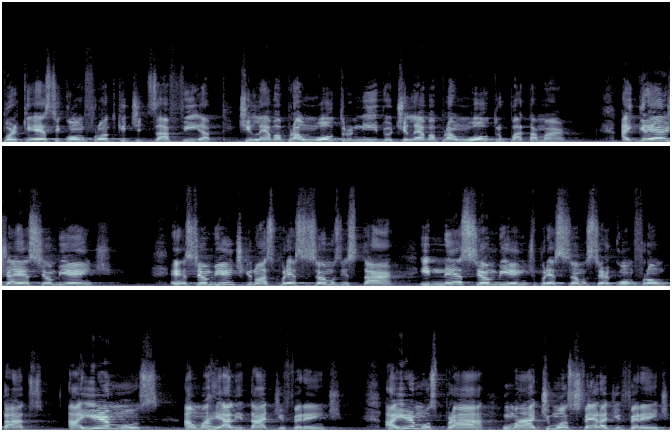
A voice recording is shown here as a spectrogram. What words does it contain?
Porque esse confronto que te desafia te leva para um outro nível, te leva para um outro patamar. A igreja é esse ambiente. É esse ambiente que nós precisamos estar, e nesse ambiente precisamos ser confrontados a irmos a uma realidade diferente a irmos para uma atmosfera diferente,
